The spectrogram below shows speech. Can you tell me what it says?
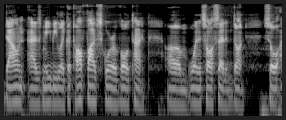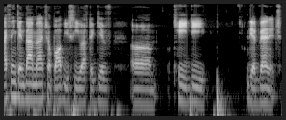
down as maybe like a top five scorer of all time um, when it's all said and done. So I think in that matchup, obviously you have to give um, KD the advantage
